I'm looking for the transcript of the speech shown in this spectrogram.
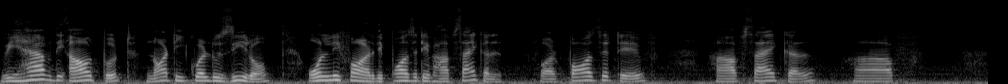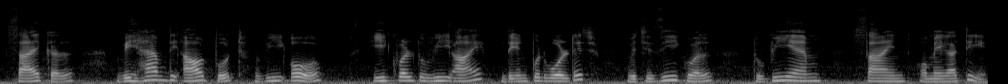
we have the output not equal to 0 only for the positive half cycle. For positive half cycle, half cycle, we have the output VO equal to VI, the input voltage, which is equal to Vm sine omega t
